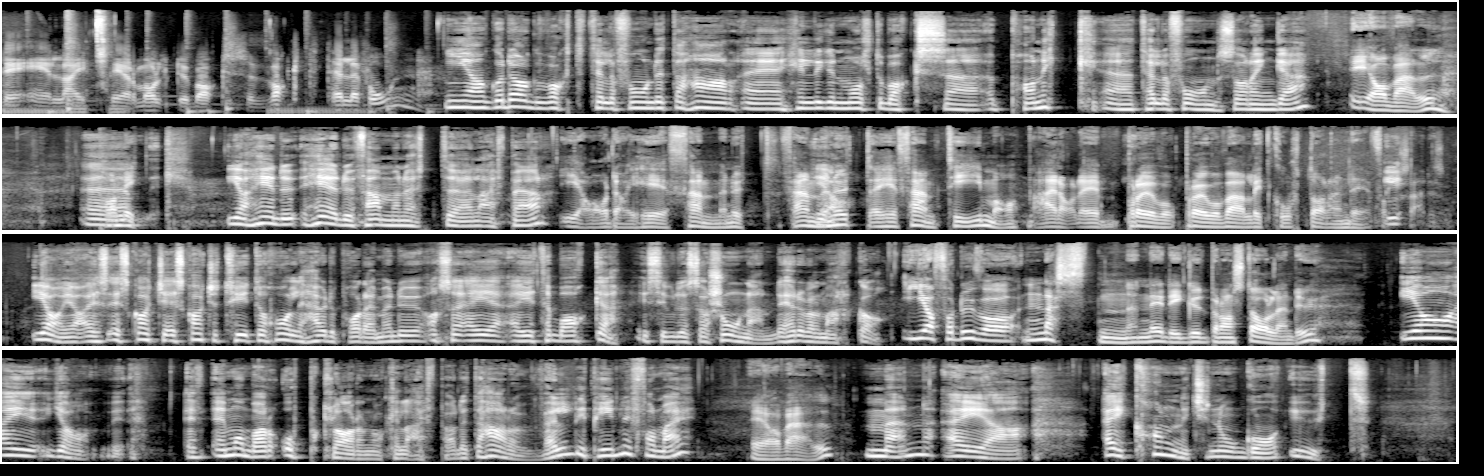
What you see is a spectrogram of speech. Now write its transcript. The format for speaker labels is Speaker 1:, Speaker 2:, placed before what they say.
Speaker 1: Det er Leif Per Moltebakks vakttelefon.
Speaker 2: Ja, god dag, vakttelefon. Dette her er Hildegunn Moltebakks eh, panikktelefon som ringer.
Speaker 1: Ja vel. Panikk.
Speaker 2: Ja, har du, du fem minutter, Leif Per?
Speaker 1: Ja da, jeg har fem minutter. Fem
Speaker 2: Ja.
Speaker 1: minutter, jeg har fem timer. Nei da, det prøv, prøv å være litt kortere enn det, for å si det sånn.
Speaker 2: Ja, ja, jeg, jeg, skal ikke, jeg skal ikke ty til hold i hodet på deg, men du, altså, jeg, jeg er tilbake i sivilisasjonen, det har du vel merka?
Speaker 1: Ja, for du var nesten nede i Gudbrandsdalen, du.
Speaker 2: Ja, jeg, ja, jeg, må bare oppklare noe, Leif Per. Dette her er veldig pinlig for meg.
Speaker 1: Ja vel.
Speaker 2: Men jeg, jeg kan ikke nå gå ut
